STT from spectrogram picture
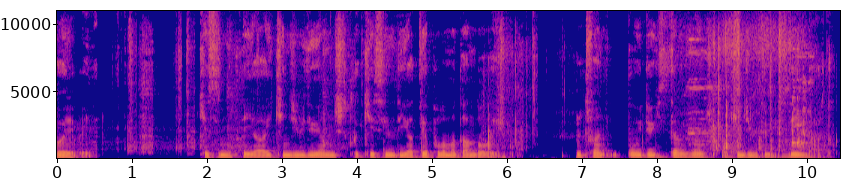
Böyle beyler. Kesinlikle ya ikinci video yanlışlıkla kesildi ya depolamadan dolayı. Lütfen bu videoyu izlemeden önce ikinci videoyu izleyin artık.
